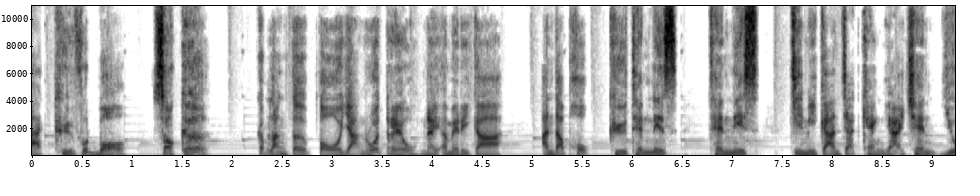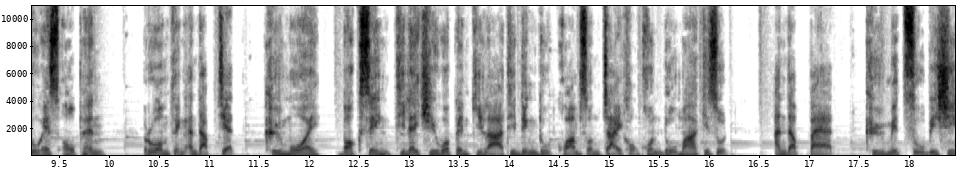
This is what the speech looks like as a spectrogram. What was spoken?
5 คือฟุตบอลซ็อกเกอร์กำลังเติบโตอย่างรวดเร็วในอเมริกา อันดับ 6 คือเทนนิส เทนนิสที่มีการจัดแข่งใหญ่เช่น US Open รวมถึงอันดับ 7 คือมวยบ็อกซิ่งที่ได้ชื่อว่าเป็นกีฬาที่ดึงดูดความสนใจของคนดูมากที่สุด อันดับ 8 คือ Mitsubishi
